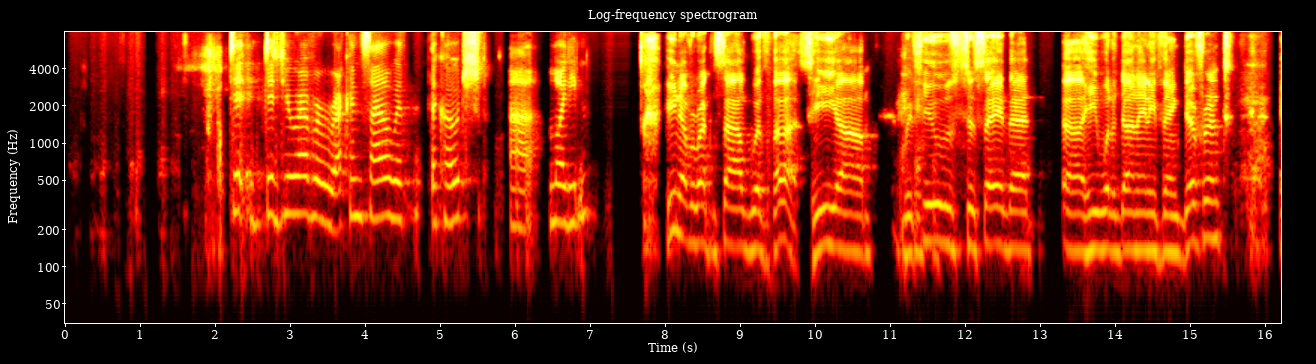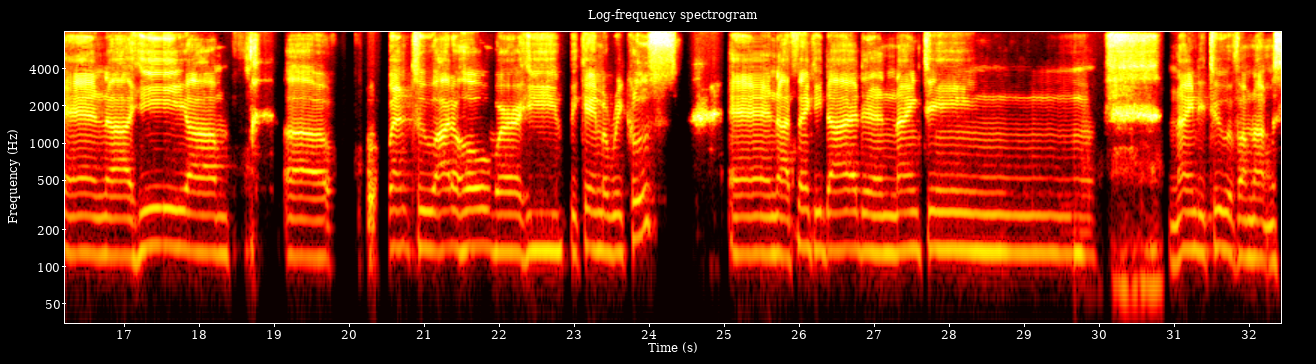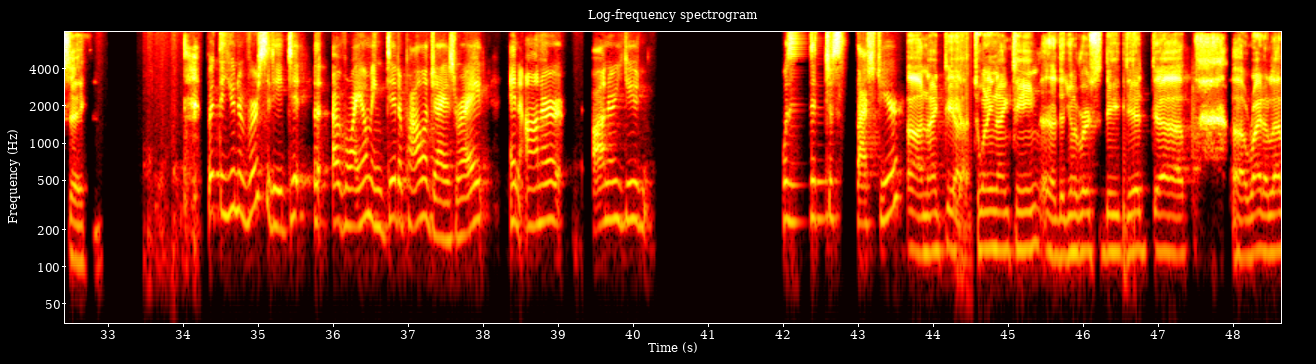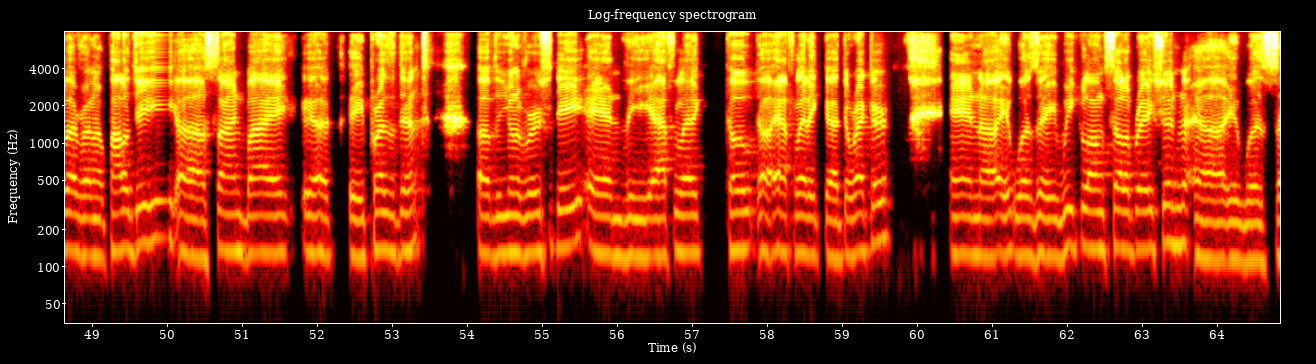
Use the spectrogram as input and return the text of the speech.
Did, did you ever reconcile with the coach, uh, Lloyd Eaton? He never reconciled with us. He um, refused to say that uh, he would have done anything different. And uh, he um, uh, went to Idaho where he became a recluse. And I think he died in 1992, if I'm not mistaken. But the University did, of Wyoming did apologize, right? And honor honor you was it just last year? Uh, 19, uh, 2019, uh, the university did uh, uh, write a letter of an apology uh, signed by uh, a president of the university and the athletic coach, athletic director. And it was a week long celebration. it was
